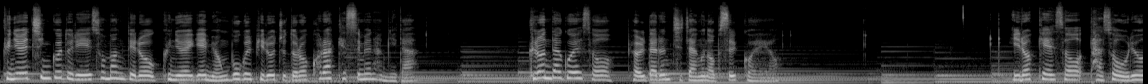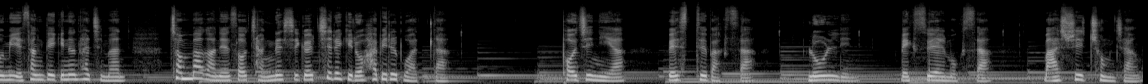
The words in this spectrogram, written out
그녀의 친구들이 소망대로 그녀에게 명복을 빌어주도록 허락했으면 합니다. 그런다고 해서 별다른 지장은 없을 거예요. 이렇게 해서 다소 어려움이 예상되기는 하지만 천막 안에서 장례식을 치르기로 합의를 보았다. 버지니아, 웨스트 박사, 롤린, 맥스웰 목사, 마쉬 총장,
